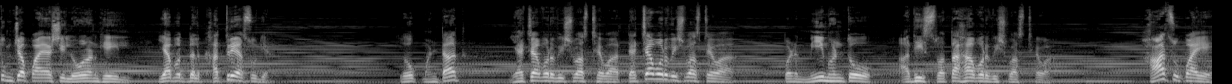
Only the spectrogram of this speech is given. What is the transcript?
तुमच्या पायाशी लोळण घेईल. याबद्दल खात्री असू द्या. लोक म्हणतात ह्याच्यावर विश्वास ठेवा त्याच्यावर विश्वास ठेवा. पण मी म्हणतो आधी स्वतःवर विश्वास ठेवा. हाच उपाय आहे.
